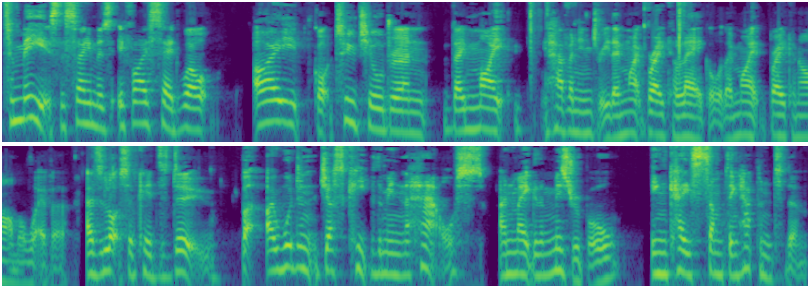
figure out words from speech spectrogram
to me, it's the same as if I said, well, I got two children. They might have an injury. They might break a leg or they might break an arm or whatever, as lots of kids do. But I wouldn't just keep them in the house and make them miserable in case something happened to them.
